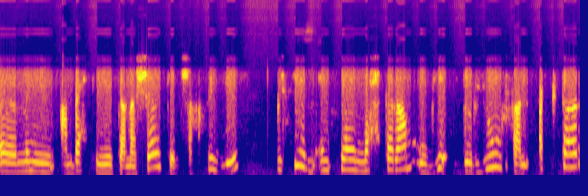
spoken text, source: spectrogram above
آه، من عم بحكي كمشاكل شخصية. بصير الإنسان محترم وبيقدر يوصل أكثر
